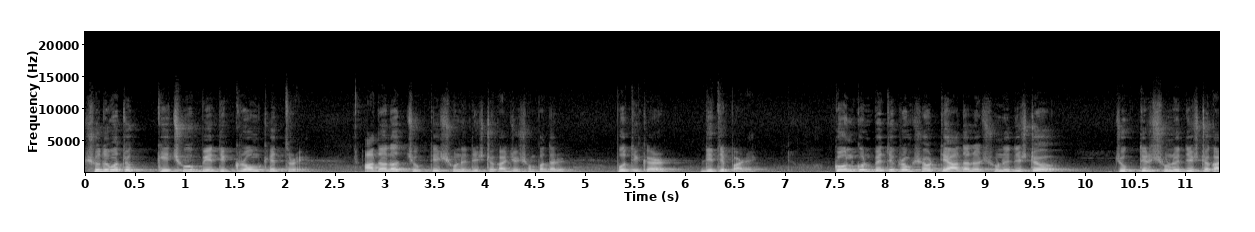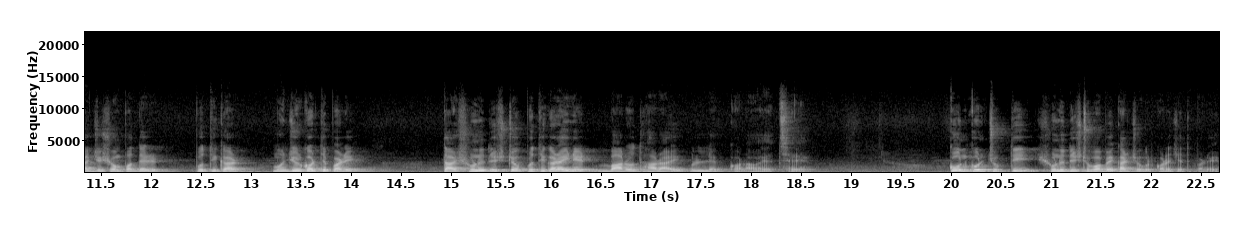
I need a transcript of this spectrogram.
শুধুমাত্র কিছু ব্যতিক্রম ক্ষেত্রে আদালত চুক্তি সুনির্দিষ্ট কার্য সম্পাদনের প্রতিকার দিতে পারে। কোন কোন ব্যতিক্রম শর্তে আদালত সুনির্দিষ্ট চুক্তির সুনির্দিষ্ট কার্য সম্পাদের প্রতিকার মঞ্জুর করতে পারে, তার সুনির্দিষ্ট প্রতিকার আইনের বারো ধারায় উল্লেখ করা হয়েছে। কোন কোন চুক্তি সুনির্দিষ্টভাবে কার্যকর করা যেতে পারে?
